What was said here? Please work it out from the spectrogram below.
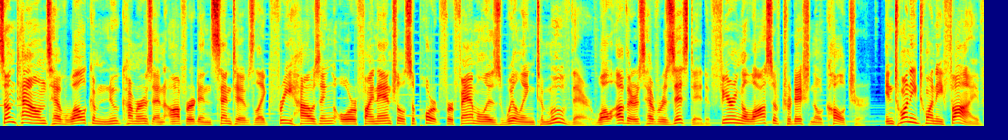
Some towns have welcomed newcomers and offered incentives like free housing or financial support for families willing to move there, while others have resisted, fearing a loss of traditional culture. In 2025,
